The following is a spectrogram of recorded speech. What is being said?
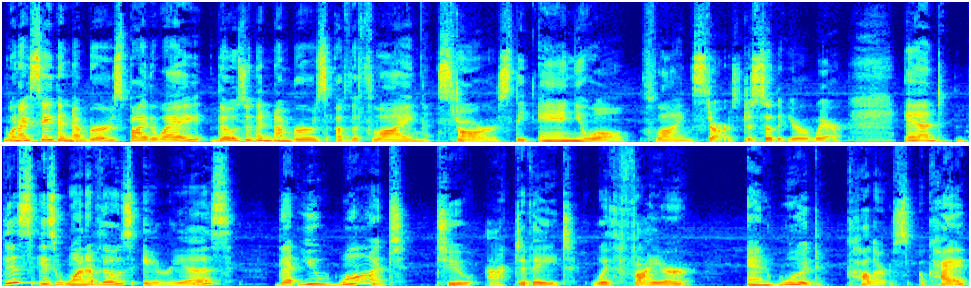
when I say the numbers, by the way, those are the numbers of the flying stars, the annual flying stars, just so that you're aware. And this is one of those areas that you want to activate with fire and wood colors. Okay,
